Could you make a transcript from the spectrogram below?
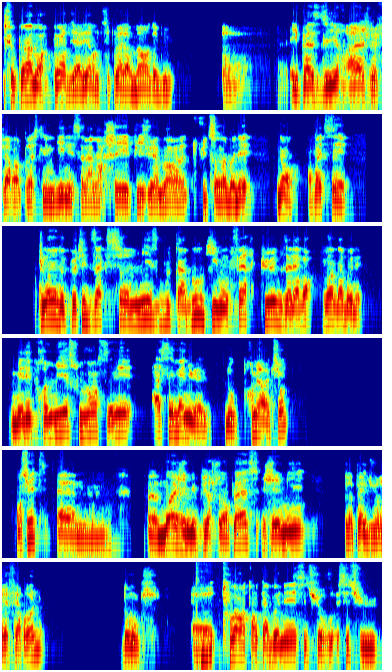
Il faut pas avoir peur d'y aller un petit peu à la main au début. Euh, et pas se dire ah je vais faire un post LinkedIn et ça va marcher et puis je vais avoir tout de suite 100 abonnés. Non, en fait c'est plein de petites actions mises bout à bout qui vont faire que vous allez avoir plein d'abonnés. Mais les premiers souvent c'est assez manuel. Donc première action. Ensuite, euh, euh, moi j'ai mis plusieurs choses en place. J'ai mis ce que j'appelle du referral. Donc euh, toi en tant qu'abonné, si tu si tu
